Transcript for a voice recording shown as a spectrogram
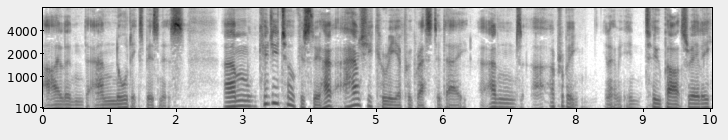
Ireland, and Nordics business. Um, could you talk us through how how's your career progressed today? And uh, probably, you know, in two parts really.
